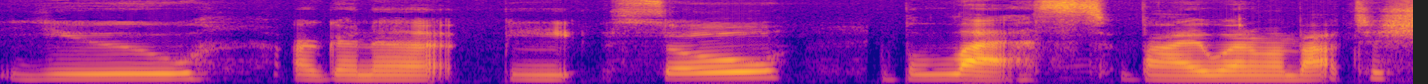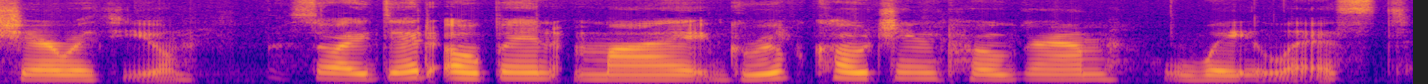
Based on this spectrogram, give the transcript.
you are gonna be so blessed by what I'm about to share with you. So, I did open my group coaching program waitlist.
